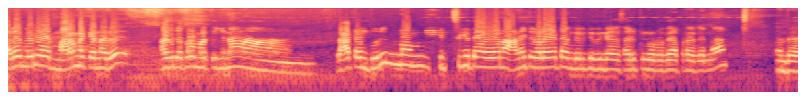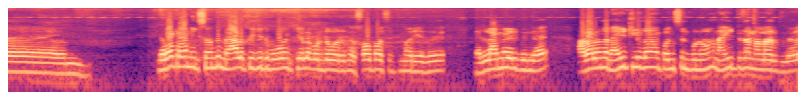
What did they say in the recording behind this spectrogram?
அதேமாரி மரண கிணறு அதுக்கப்புறம் பார்த்தீங்கன்னா லாட்டன் தூரி இன்னும் கிட்ஸுக்கு தேவையான அனைத்து விளையாட்டு அங்கே இருக்குதுங்க. சர்க்கிள் விடுறது அப்புறம் என்ன? அந்த எலக்ட்ரானிக்ஸ் வந்து மேலே தூக்கிட்டு போகும் கீழே கொண்டு வருங்க. சோஃபா செட் மாதிரி அது எல்லாமே இருக்குங்க. அதெல்லாம் வந்து நைட்டில் தான் ஃபங்க்ஷன் பண்ணுவாங்க. நைட்டு தான் நல்லா இருக்குங்க.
